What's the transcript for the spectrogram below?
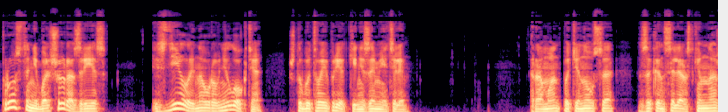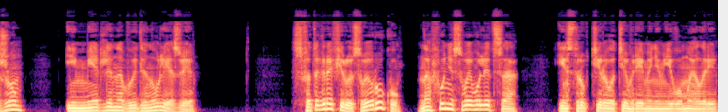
Просто небольшой разрез. Сделай на уровне локтя, чтобы твои предки не заметили». Роман потянулся за канцелярским ножом и медленно выдвинул лезвие. «Сфотографируй свою руку на фоне своего лица», — инструктировал тем временем его Мэлори.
